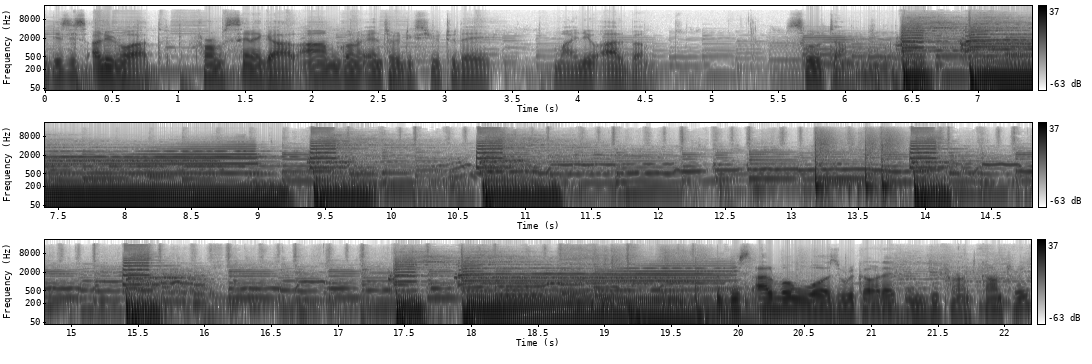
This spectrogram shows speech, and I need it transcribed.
this is Alune Wade from Senegal. I'm going to introduce you today my new album, Sultan. This album was recorded in different countries.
